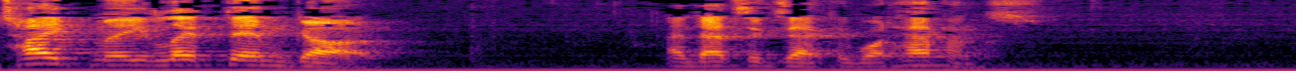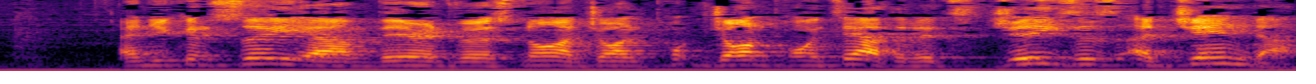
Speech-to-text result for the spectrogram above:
Take me, let them go. And that's exactly what happens. And you can see um, there in verse 9, John, John points out that it's Jesus' agenda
